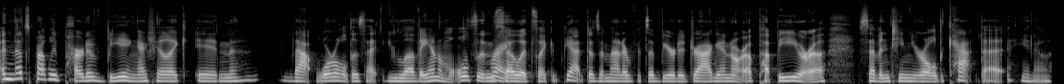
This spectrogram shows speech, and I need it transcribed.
And that's probably part of being, I feel like, in that world is that you love animals. And right. so it's like, yeah, it doesn't matter if it's a bearded dragon or a puppy or a 17 year old cat that, you know,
